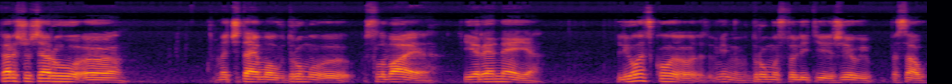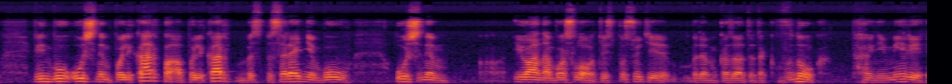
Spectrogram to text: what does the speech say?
в першу чергу е, ми читаємо в другому е, слова Іренея Ліонського, е, він в другому столітті жив і писав. Він був учнем Полікарпа, а Полікарп безпосередньо був учнем е, Іоанна Богослова. Тобто, по суті, будемо казати так, внук в певній мірі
